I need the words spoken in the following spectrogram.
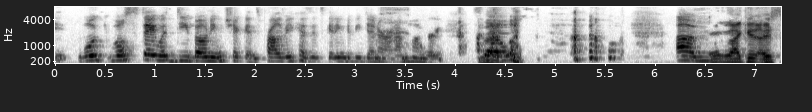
It, we'll we'll stay with deboning chickens, probably because it's getting to be dinner and I'm hungry. So, um, I could I was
